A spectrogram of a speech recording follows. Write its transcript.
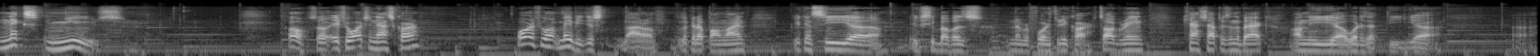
Next news. Oh, so if you're watching NASCAR, or if you want, maybe just I don't know, look it up online. You can see uh, you can see Bubba's number 43 car. It's all green. Cash App is in the back on the uh, what is that? The uh, uh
